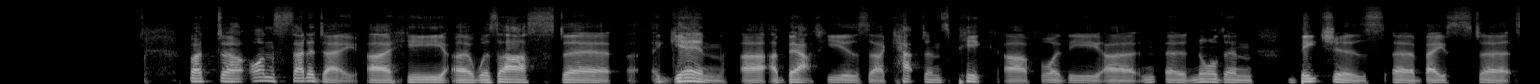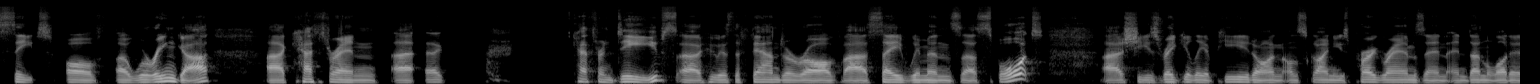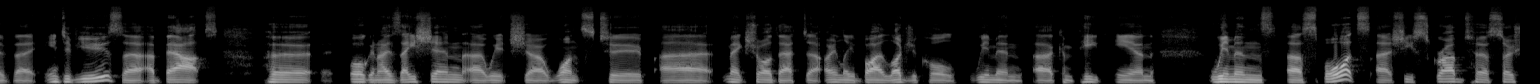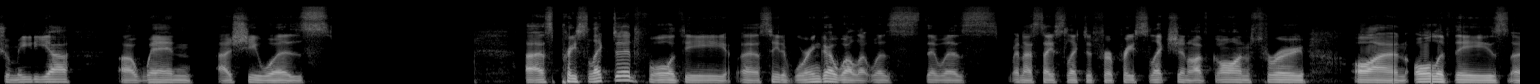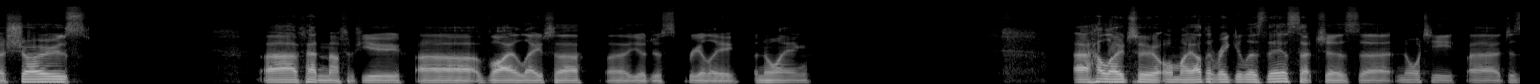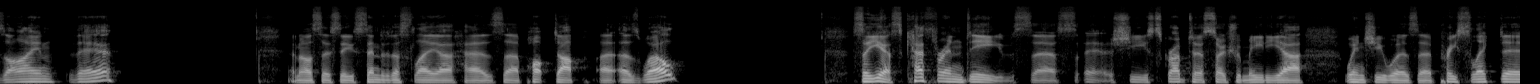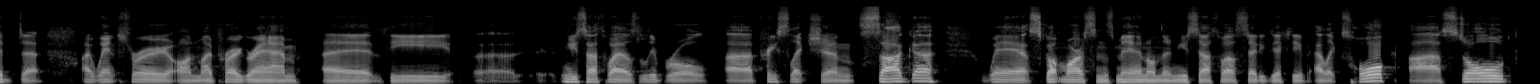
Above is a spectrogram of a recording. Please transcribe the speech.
But uh, on Saturday, uh, he uh, was asked uh, uh, again uh, about his uh, captain's pick uh, for the uh, Northern Beaches based seat of Warringah. Katherine Katherine Deves, who is the founder of Save Women's Sport. Uh, she's regularly appeared on, on Sky News programs and, and done a lot of uh, interviews uh, about her organization, uh, which uh, wants to uh, make sure that uh, only biological women uh, compete in women's uh, sports. Uh, she scrubbed her social media uh, when uh, she was uh, pre-selected for the uh, seat of Warringah. Well, it was there was when I say selected for a pre-selection, I've gone through on all of these uh, shows. Uh, I've had enough of you, uh, violator. Uh, you're just really annoying. Uh, hello to all my other regulars there, such as uh, Naughty Design there. And I also see Senator Slayer has popped up as well. So yes, Katherine Deves, uh, uh, she scrubbed her social media when she was uh, pre-selected. Uh, I went through on my program uh, the New South Wales Liberal uh, pre-selection saga, where Scott Morrison's man on the New South Wales State Executive, Alex Hawke, stalled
